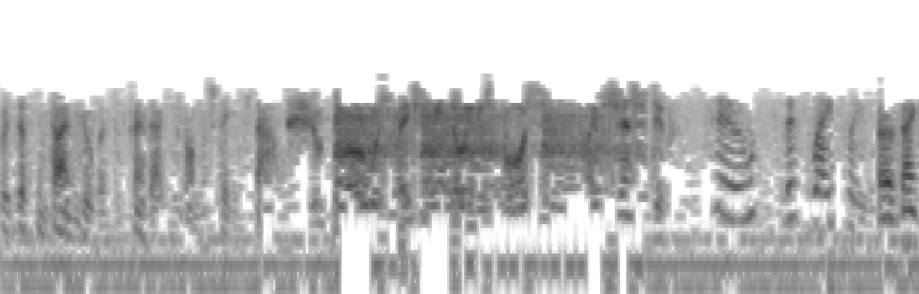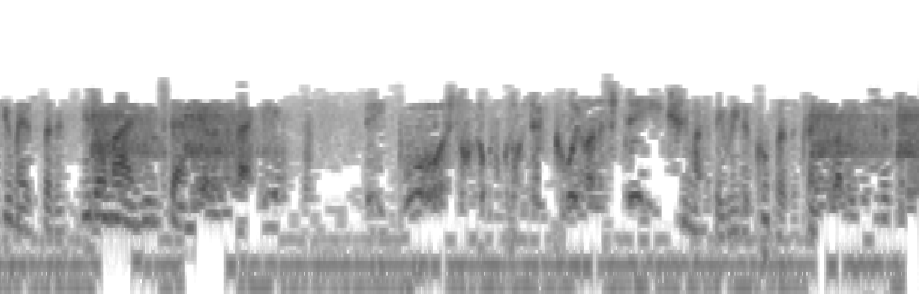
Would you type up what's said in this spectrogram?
We're just in time, Hubert. The Trent act is on the stage now. Shooting always makes me nervous, boss. I'm sensitive. Sue, this way, please. Uh, thank you, miss, but if you don't mind, we'll stand here in the back. Yes, sir. Hey, boss, look, look, look, look at that girl on the stage. She must be Rita Cooper, the Trent brother's assistant.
